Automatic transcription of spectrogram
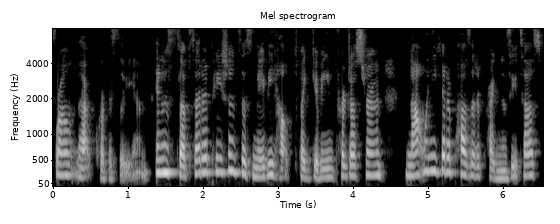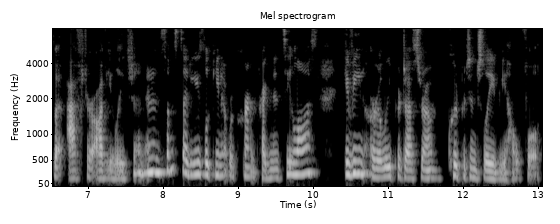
from that corpus luteum. In a subset of patients, this may be helped by giving progesterone, not when you get a positive pregnancy test, but after ovulation. And in some studies looking at recurrent pregnancy loss, giving early progesterone could potentially be helpful.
